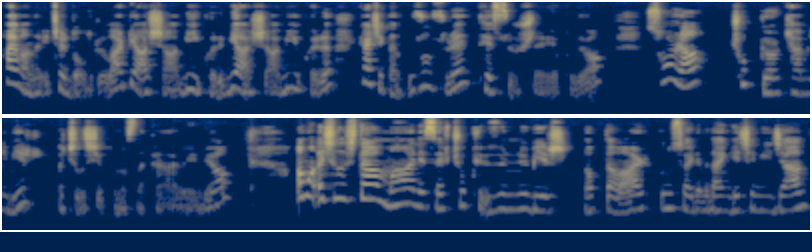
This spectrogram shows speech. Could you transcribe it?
Hayvanları içeri dolduruyorlar. Bir aşağı, bir yukarı, bir aşağı, bir yukarı. Gerçekten uzun süre test sürüşleri yapılıyor. Sonra çok görkemli bir açılış yapılmasına karar veriliyor. Ama açılışta maalesef çok üzünlü bir nokta var. Bunu söylemeden geçemeyeceğim.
